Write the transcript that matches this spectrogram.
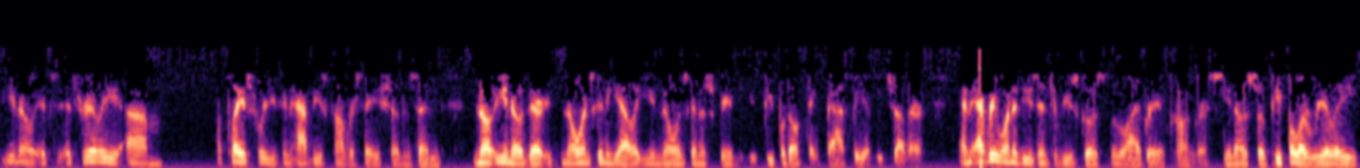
You know, it's it's really um, a place where you can have these conversations, and no, you know, there no one's going to yell at you, no one's going to scream at you. People don't think badly of each other, and every one of these interviews goes to the Library of Congress. You know, so people are really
